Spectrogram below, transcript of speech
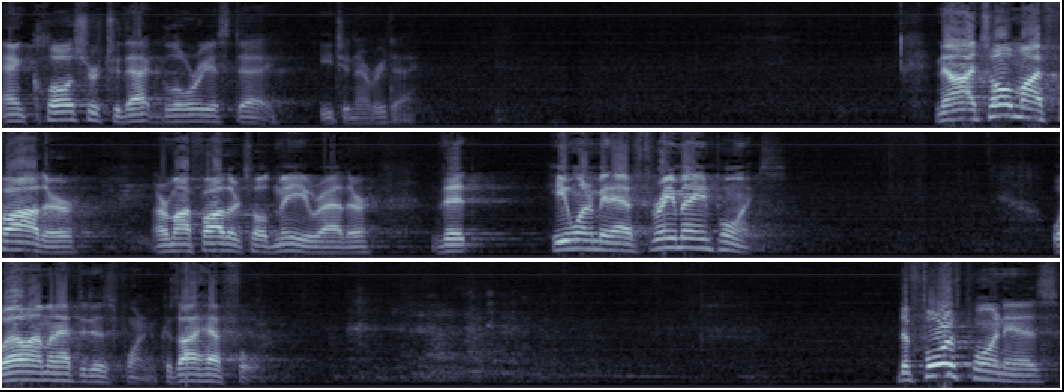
and closer to that glorious day each and every day. Now, I told my father, or my father told me rather, that he wanted me to have three main points. Well, I'm going to have to disappoint him because I have four. the fourth point is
